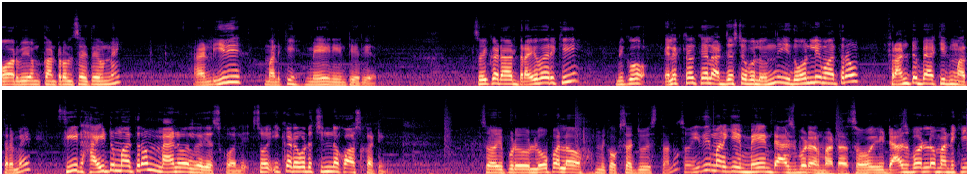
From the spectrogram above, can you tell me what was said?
ఓఆర్విఎం కంట్రోల్స్ అయితే ఉన్నాయి. అండ్ ఇది మనకి మెయిన్ ఇంటీరియర్. సో ఇక్కడ డ్రైవర్కి మీకు ఎలక్ట్రికల్ అడ్జస్టబుల్ ఉంది. ఇది ఓన్లీ మాత్రం ఫ్రంట్ బ్యాక్ ఇది మాత్రమే. సీట్ హైట్ మాత్రం మాన్యువల్గా చేసుకోవాలి. సో ఇక్కడ కూడా చిన్న కాస్ట్ కటింగ్. సో ఇప్పుడు లోపల మీకు ఒకసారి చూపిస్తాను. సో ఇది మనకి మెయిన్ డాష్ బోర్డ్ అనమాట సో ఈ డాష్ బోర్డ్లో మనకి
